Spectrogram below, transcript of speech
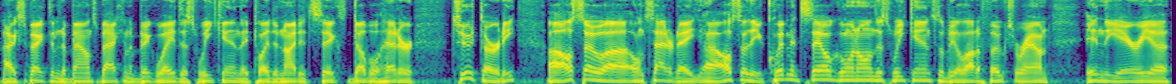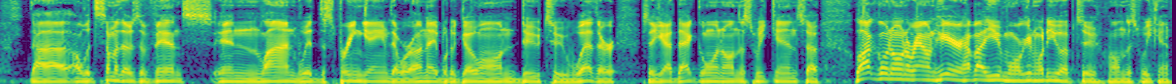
I expect them to bounce back in a big way this weekend. They play tonight at six, doubleheader, two thirty. Uh, also uh, on Saturday, uh, also the equipment sale going on this weekend. So there'll be a lot of folks around in the area uh, with some of those events in line with the spring game that were unable to go on due to weather. So you got that going on this weekend. So a lot going on around here. How about you, Morgan? What are you up to on this weekend?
